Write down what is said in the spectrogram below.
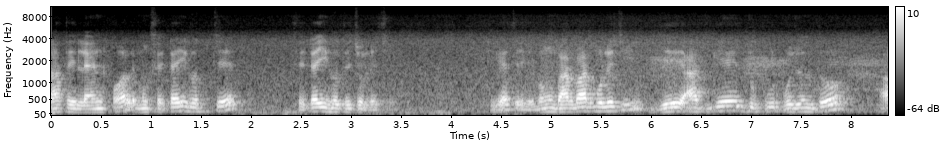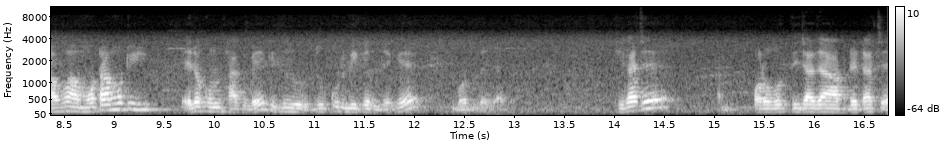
রাতে ল্যান্ডফল এবং সেটাই হচ্ছে, সেটাই হতে চলেছে। ঠিক আছে? এবং বারবার বলেছি যে আজকে দুপুর পর্যন্ত আবহাওয়া মোটামুটি এরকম থাকবে, কিন্তু দুপুর বিকেল থেকে বদলে যাবে। ঠিক আছে? পরবর্তী যা যা আপডেট আছে,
